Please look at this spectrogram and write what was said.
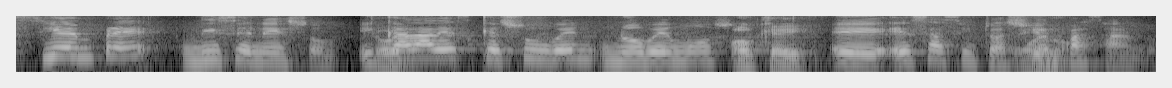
Siempre dicen eso y Bueno. cada vez que suben no vemos eh, esa situación Bueno. pasando.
